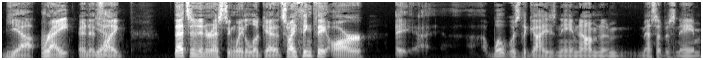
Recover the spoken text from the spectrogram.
yeah right and it's Yeah. like that's an interesting way to look at it. So I think they are. I, what was the guy's name? Now I'm going to mess up his name.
